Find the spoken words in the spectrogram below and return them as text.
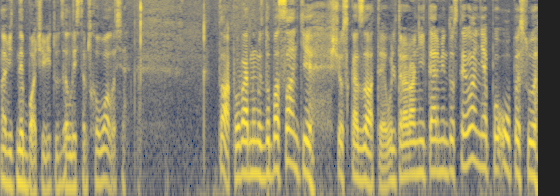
навіть не бачив, її тут за листям сховалося. Так, повернемось до басанті. Що сказати? Ультраранній термін достигання по опису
